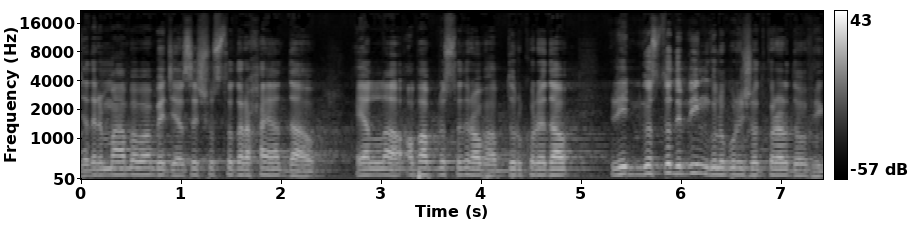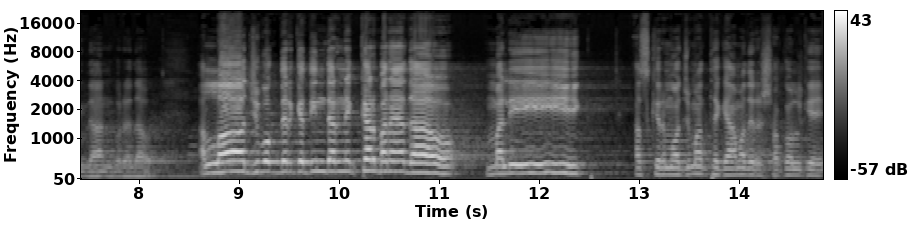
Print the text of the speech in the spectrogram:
যাদের মা বাবা বেঁচে আছে, সুস্থতার হায়াত দাও। এ আল্লাহ, অভাবগ্রস্তদের অভাব দূর করে দাও। ঋণগ্রস্তদের ঋণগুলো পরিশোধ করার তৌফিক দান করে দাও। আল্লাহ, যুবকদেরকে দিনদার নেককার বানায় দাও। মালিক, আজকের মজমা থেকে আমাদের সকলকে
